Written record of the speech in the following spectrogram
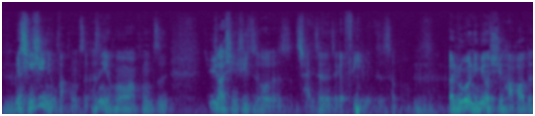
因为情绪你无法控制，可是你会办法控制遇到情绪之后的产生的这个 feeling 是什么。嗯，而如果你没有去好好的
